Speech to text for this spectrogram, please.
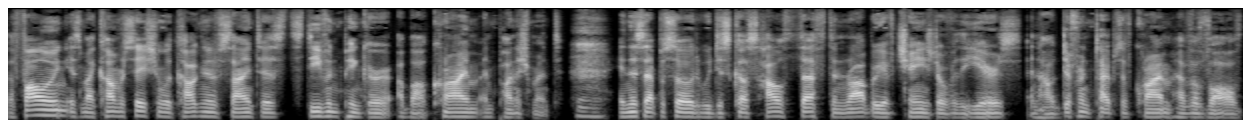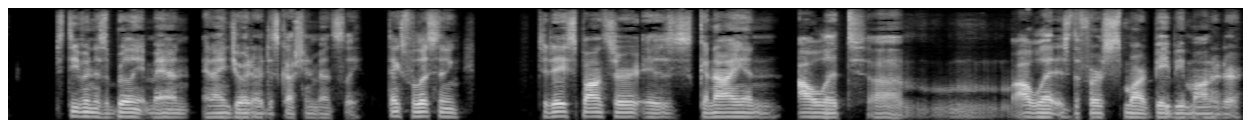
The following is my conversation with cognitive scientist Steven Pinker about crime and punishment. Hmm. In this episode, we discuss how theft and robbery have changed over the years and how different types of crime have evolved. Steven is a brilliant man, and I enjoyed our discussion immensely. Thanks for listening. Today's sponsor is Ghanaian Owlet. Um, Owlet is the first smart baby monitor.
